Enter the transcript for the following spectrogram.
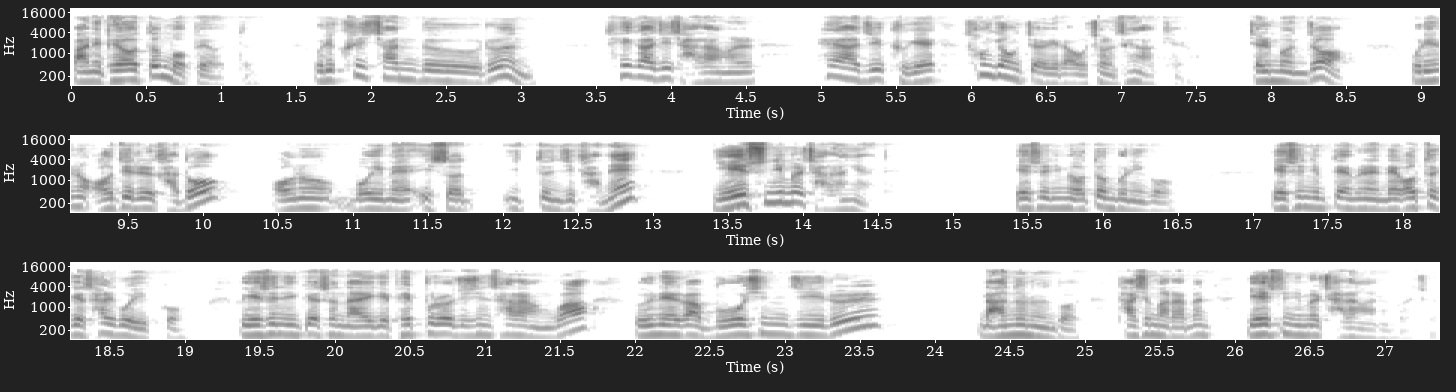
많이 배웠든 못 배웠든, 우리 크리스찬들은 세 가지 자랑을 해야지 그게 성경적이라고 저는 생각해요. 제일 먼저 우리는 어디를 가도 어느 모임에 있어 있든지 간에 예수님을 자랑해야 돼. 예수님이 어떤 분이고 예수님 때문에 내가 어떻게 살고 있고 그 예수님께서 나에게 베풀어 주신 사랑과 은혜가 무엇인지를 나누는 것. 다시 말하면 예수님을 자랑하는 거죠.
